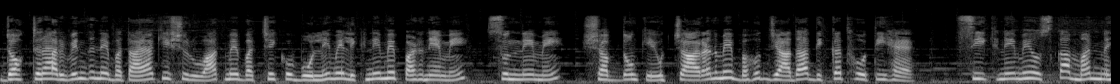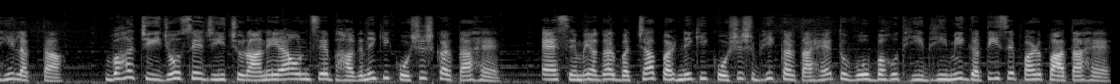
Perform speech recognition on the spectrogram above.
डॉक्टर अरविंद ने बताया कि शुरुआत में बच्चे को बोलने में, लिखने में, पढ़ने में, सुनने में, शब्दों के उच्चारण में बहुत ज़्यादा दिक्कत होती है। सीखने में उसका मन नहीं लगता। वह चीज़ों से जी चुराने या उनसे भागने की कोशिश करता है। ऐसे में अगर बच्चा पढ़ने की कोशिश भी करता है तो वो बहुत ही धीमी गति से पढ़ पाता है।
